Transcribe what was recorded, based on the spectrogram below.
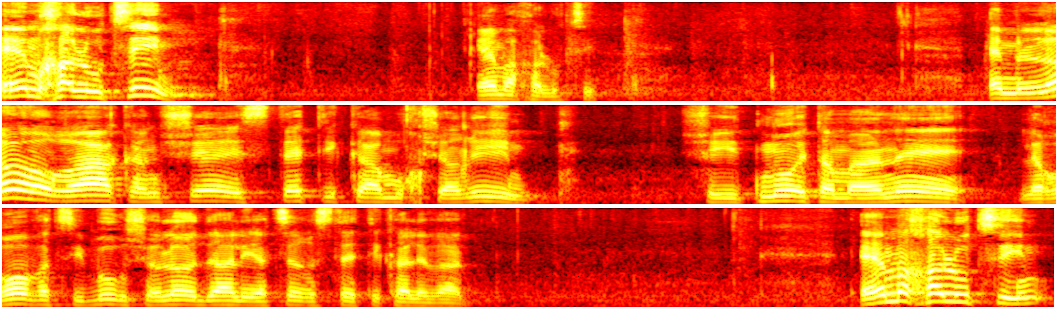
הם חלוצים. הם החלוצים. הם לא רק אנשי אסתטיקה מוכשרים שייתנו את המענה לרוב הציבור שלא יודע לייצר אסתטיקה לבד. הם החלוצים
